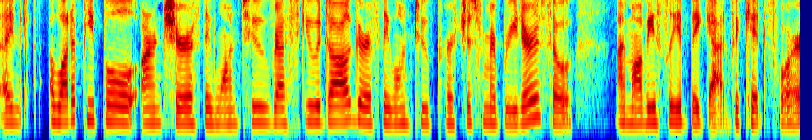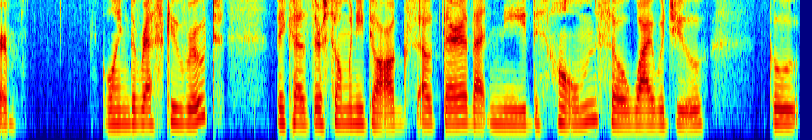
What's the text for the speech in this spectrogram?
I, a lot of people aren't sure if they want to rescue a dog or if they want to purchase from a breeder. So I'm obviously a big advocate for going the rescue route because there's so many dogs out there that need homes. So why would you go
